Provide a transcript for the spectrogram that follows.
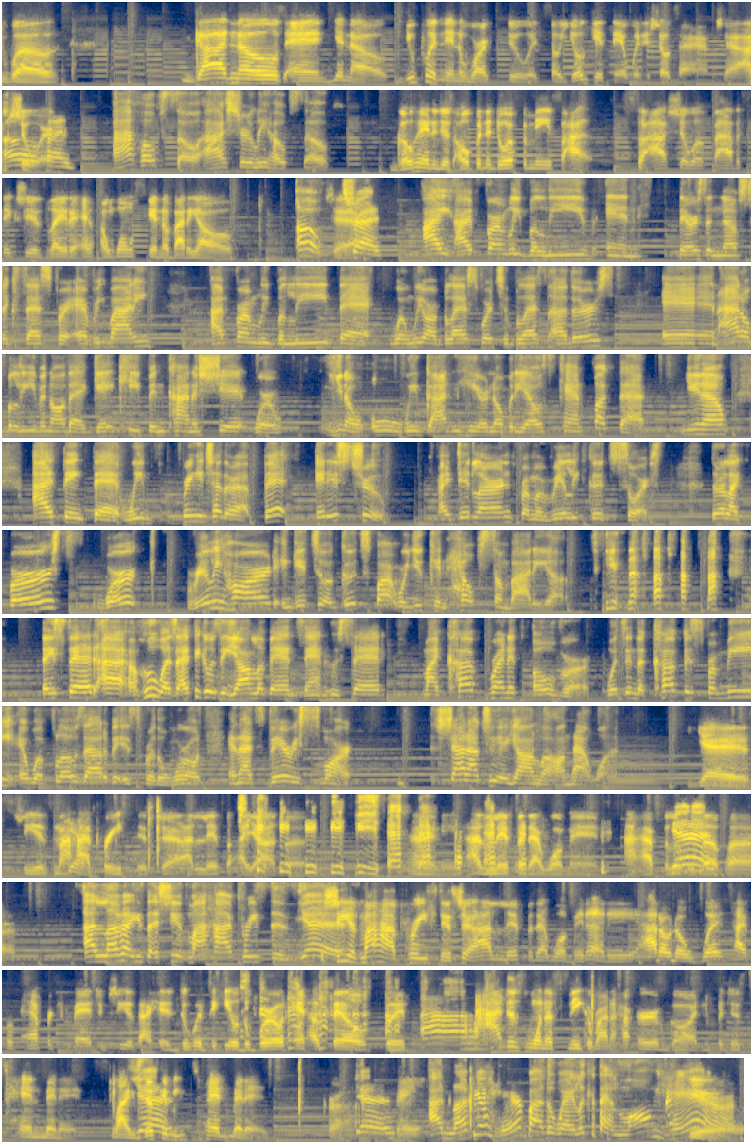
Well, God knows, and you know, you putting in the work to do it, so you'll get there when it's your time. I'm oh, sure. Honey, I hope so. I surely hope so. Go ahead and just open the door for me, so I so I'll show up five or six years later, and I won't scare nobody off. Oh, Trent, I I firmly believe in there's enough success for everybody. I firmly believe that when we are blessed, we're to bless others. And I don't believe in all that gatekeeping kind of shit where, you know, oh, we've gotten here, nobody else can. Fuck that. You know, I think that we bring each other up. But it is true. I did learn from a really good source. They're like, first, work really hard and get to a good spot where you can help somebody up. You know, they said, uh, who was it? I think it was Iyanla Vanzant who said, my cup runneth over. What's in the cup is for me, and what flows out of it is for the world. And that's very smart. Shout out to Iyanla on that one. Yes, she is my high priestess. I live for Iyanla. yes. Honey, I live for that woman. I absolutely yes. love her. I love how you said she is my high priestess. Yes. She is my high priestess. Sure, I live for that woman, honey. I don't know what type of African magic she is out here doing to heal the world and herself, but ah. I just want to sneak around her herb garden for just 10 minutes. Like, yes. just give me 10 minutes. Yes. I love your hair, by the way. Look at that long hair.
